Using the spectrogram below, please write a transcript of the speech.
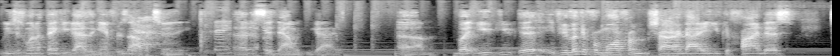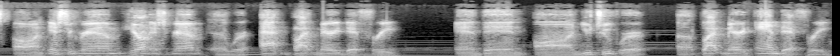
we just want to thank you guys again for this Yeah. opportunity uh, to sit down with you guys. Um, but you, you, uh, if you're looking for more from Shira and I, you can find us on Instagram. Here on Instagram, uh, we're at Black Married Debt Free, and then on YouTube, we're uh, Black Married and Debt Free.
